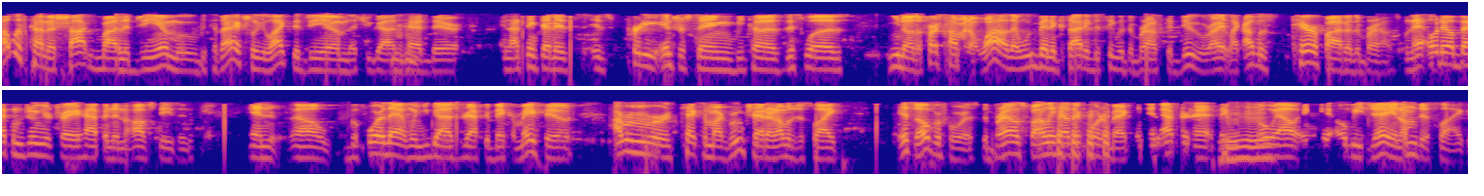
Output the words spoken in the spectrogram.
I was kind of shocked by the GM move because I actually like the GM that you guys Mhm. had there, and I think that it's it's pretty interesting because this was you know, the first time in a while that we've been excited to see what the Browns could do, right? Like I was terrified of the Browns when that Odell Beckham Jr. trade happened in the off season, and uh before that, when you guys drafted Baker Mayfield, I remember texting my group chat and I was just like, "It's over for us. The Browns finally have their quarterback." and then after that, they Mhm. go out and get OBJ, and I'm just like,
